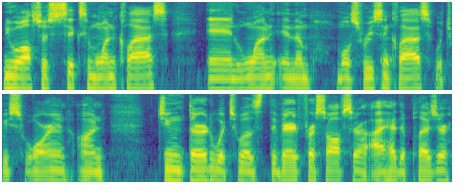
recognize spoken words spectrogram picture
new officers, six in one class, and one in the most recent class, which we swore in on June 3rd, which was the very first officer I had the pleasure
